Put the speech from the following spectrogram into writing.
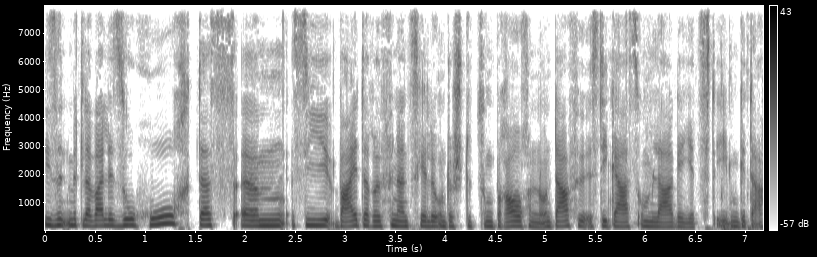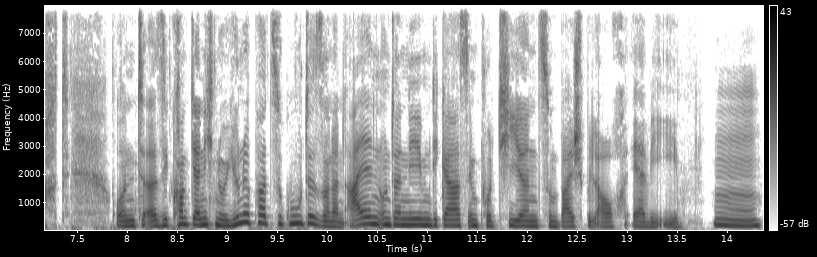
die sind mittlerweile so hoch, dass ähm, sie weitere finanzielle Unterstützung brauchen. Und dafür ist die Gasumlage jetzt eben gedacht. Und äh, sie kommt ja nicht nur Uniper zugute, sondern allen Unternehmen, die Gas importieren, zum Beispiel auch RWE. Hm.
